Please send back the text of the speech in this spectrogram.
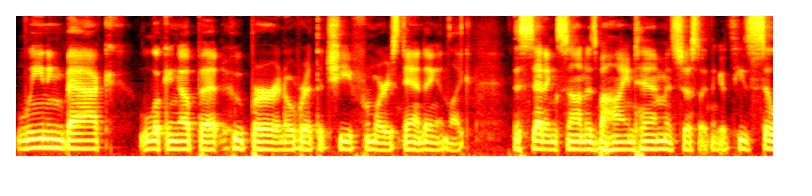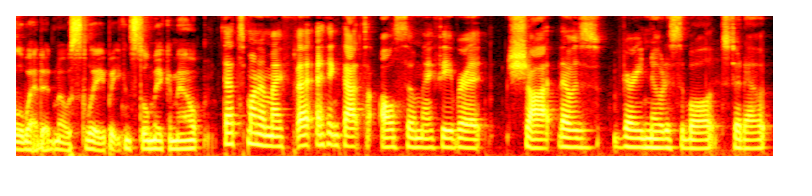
leaning back, looking up at Hooper and over at the chief from where he's standing, and like the setting sun is behind him. It's just I think he's silhouetted mostly, but you can still make him out. That's one of my. fa- I think that's also my favorite shot. That was very noticeable. It stood out.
